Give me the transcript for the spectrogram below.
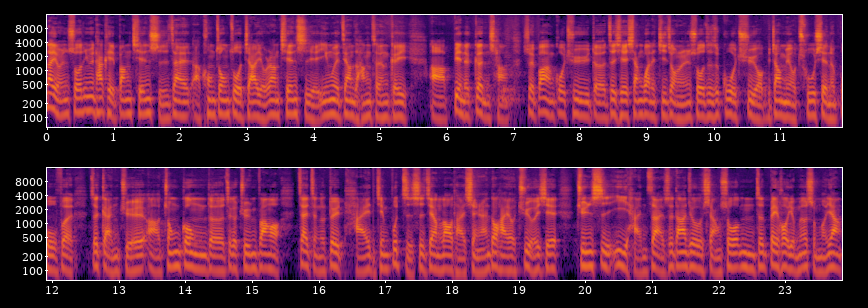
那有人说，因为它可以帮千石在啊空中做加油，让千石也因为这样的航程可以啊变得更长，所以包含过去的这些相关的机种，人说这是过去哦比较没有出现的部分。这感觉啊，中共的这个军方哦，在整个对台已经不只是这样捞台，显然都还有具有一些军事意涵在，所以大家就想说，嗯，这背后有没有什么样？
